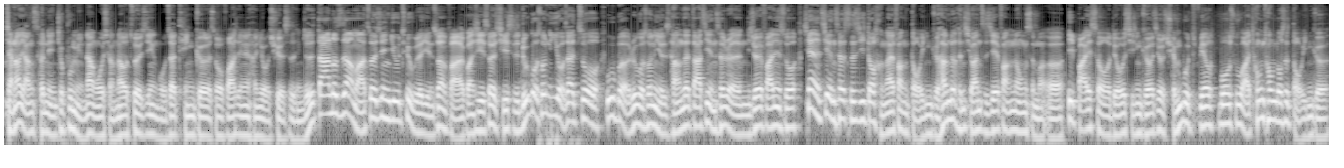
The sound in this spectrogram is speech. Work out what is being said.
讲到杨丞琳，就不免让我想到最近我在听歌的时候，发现一件很有趣的事情，就是大家都知道嘛，最近 YouTube 的演算法的关系，所以其实如果说你有在做 Uber，如果说你有常在搭计程车的人，你就会发现说，现在的计程车司机都很爱放抖音歌，他们都很喜欢直接放那种什么呃一百首流行歌，就全部播播出来，通通都是抖音歌。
